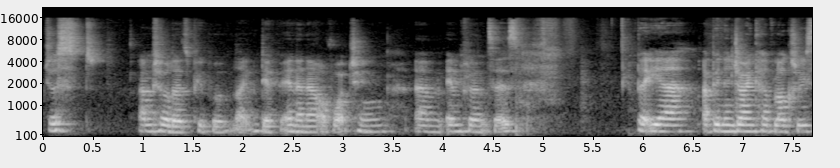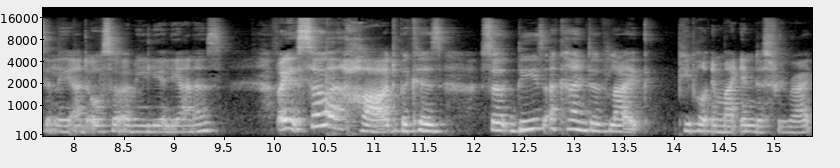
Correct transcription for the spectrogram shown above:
just I'm sure there's people like dip in and out of watching um, influencers. But yeah I've been enjoying her vlogs recently and also Amelia Liana's. But it's so hard because so these are kind of like people in my industry, right?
